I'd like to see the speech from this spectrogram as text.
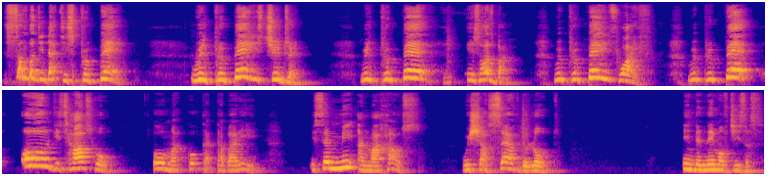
Somebody that is prepared will prepare his children, will prepare his husband, will prepare his wife, will prepare all his household. Oh, Makoka Tabari. He said, Me and my house, we shall serve the Lord in the name of Jesus.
